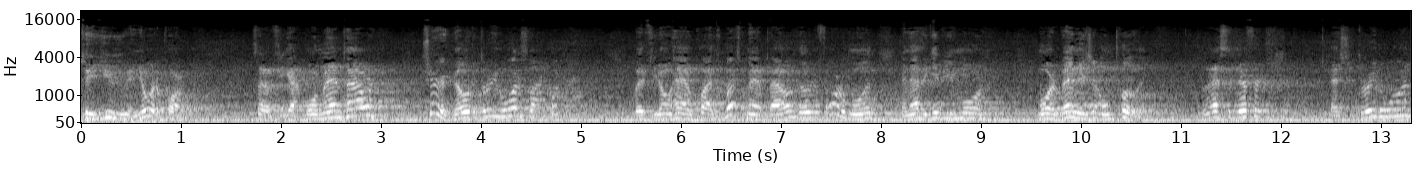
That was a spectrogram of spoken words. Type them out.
to you in your department. So if you got more manpower, Sure, go to three to one, it's lot quicker. But if you don't have quite as much manpower, go to four to one, and that'll give you more more advantage on pulling. So that's the difference. That's your three to one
